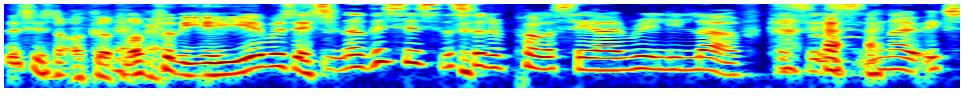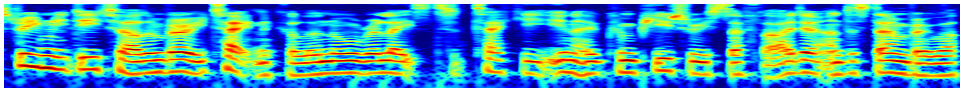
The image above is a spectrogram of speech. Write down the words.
This is not a good look for the EU, is it? No, this is the sort of policy I really love because it's no extremely detailed and very technical and all relates to techie, you know, computery stuff that I don't understand very well.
